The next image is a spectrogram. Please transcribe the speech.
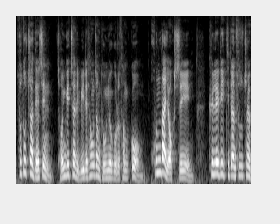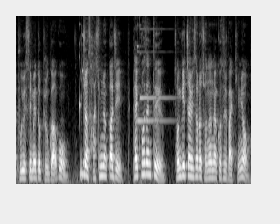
수소차 대신 전기차를 미래 성장 동력으로 삼고 혼다 역시 클래리티란 수소차를 보유했음에도 불구하고 2040년까지 100% 전기차 회사로 전환할 것을 밝히며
